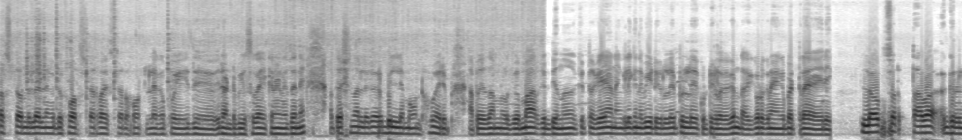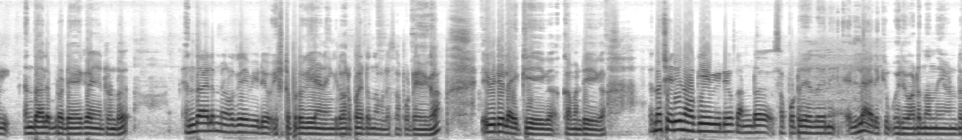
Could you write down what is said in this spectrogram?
റെസ്റ്റോറന്റിൽ അല്ലെങ്കിൽ ഫോർ സ്റ്റാർ ഫൈവ് സ്റ്റാർ ഹോട്ടലിലൊക്കെ പോയി ഇത് രണ്ട് പീസ് കഴിക്കണമെങ്കിൽ തന്നെ അത്യാവശ്യം നല്ലൊരു ബിൽ എമൗണ്ട് വരും. അപ്പോൾ ഇത് നമ്മൾക്ക് മാർക്കറ്റിൽ നിന്ന് കിട്ടുകയാണെങ്കിൽ ഇങ്ങനെ വീടുകളിലെ പിള്ളേർ കുട്ടികളൊക്കെ ഉണ്ടാക്കി കൊടുക്കണമെങ്കിൽ ബെറ്റർ ആയിരിക്കും. ലോബ്സർ തവ ഗ്രിൽ എന്തായാലും റെഡി ആയി കഴിഞ്ഞിട്ടുണ്ട്. എന്തായാലും നിങ്ങൾക്ക് ഈ വീഡിയോ ഇഷ്ടപ്പെടുകയാണെങ്കിൽ ഉറപ്പായിട്ടും നമ്മളെ സപ്പോർട്ട് ചെയ്യുക. ഈ വീഡിയോ ലൈക്ക് ചെയ്യുക കമന്റ് ചെയ്യുക. എന്നാൽ ശരി നമുക്ക് ഈ വീഡിയോ കണ്ട് സപ്പോർട്ട് ചെയ്തതിന് എല്ലാവർക്കും ഒരുപാട് നന്ദിയുണ്ട്.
